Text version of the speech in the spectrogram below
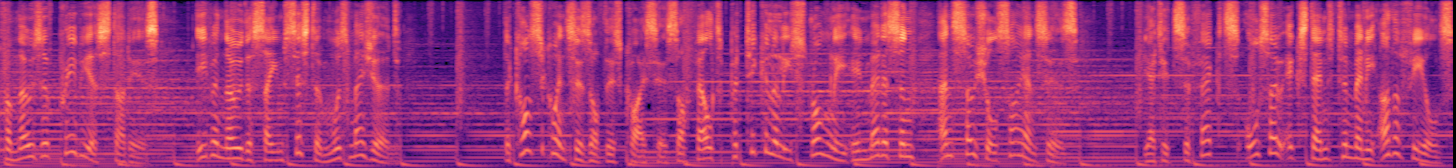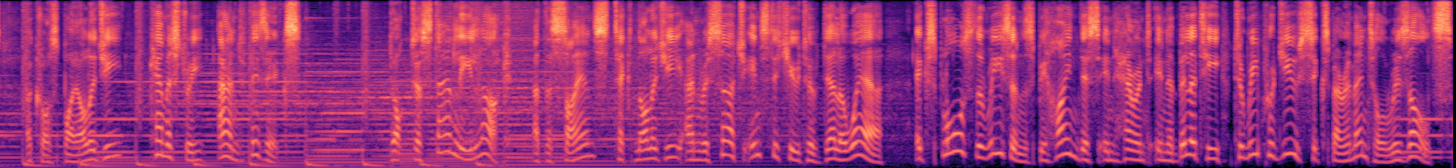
from those of previous studies, even though the same system was measured. The consequences of this crisis are felt particularly strongly in medicine and social sciences, yet its effects also extend to many other fields across biology, chemistry, and physics. Dr. Stanley Luck at the Science, Technology and Research Institute of Delaware explores the reasons behind this inherent inability to reproduce experimental results.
